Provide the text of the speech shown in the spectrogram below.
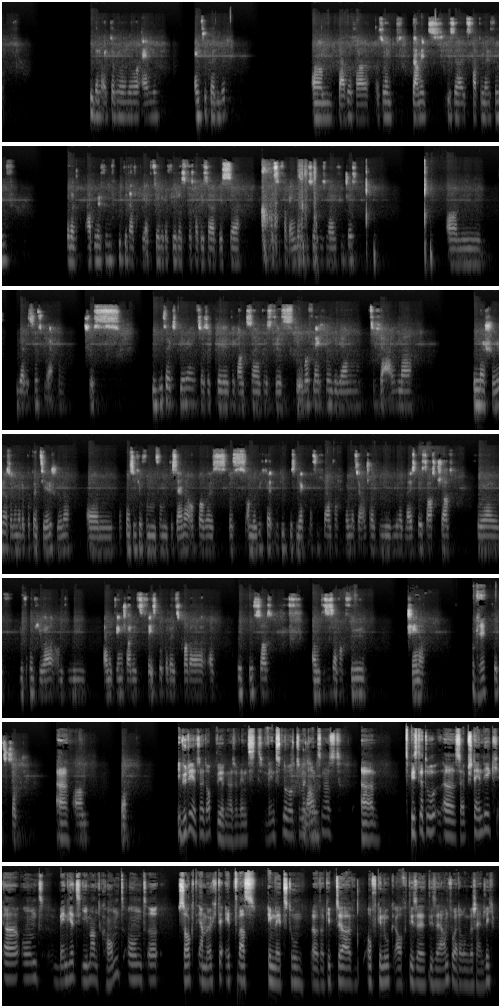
in den Alltag nur, nur ein, Einzug werden wird. Ähm, dadurch also und damit ist er jetzt HTML5 oder HTML5 bietet einfach Werkzeuge dafür, dass, dass man das besser, verwendet, diese, diese neuen Features. Ähm, ich werde es nicht merken. Das ist die User Experience, also die, die ganzen, das, das, die Oberflächen, die werden sicher auch immer, immer schöner, sagen wir mal, potenziell schöner. Ähm, man sicher vom, vom Designer ab, aber es das an Möglichkeiten gibt, das merkt man sicher einfach, wenn man sich anschaut, wie, wie hat MySpace ausgeschaut vor vier, fünf Jahren und wie meinetwegen schaut jetzt Facebook oder jetzt gerade ein Google Plus aus. Ähm, das ist einfach viel schöner. Okay. Kurz gesagt. Äh, ähm, ja. Ich würde jetzt nicht abwürgen, also wenn du nur was zum Ergänzen hast. Ähm, Jetzt bist ja du äh, selbstständig äh, und wenn jetzt jemand kommt und äh, sagt, er möchte etwas im Netz tun. Da, da gibt es ja oft genug auch diese, diese Anforderung wahrscheinlich.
